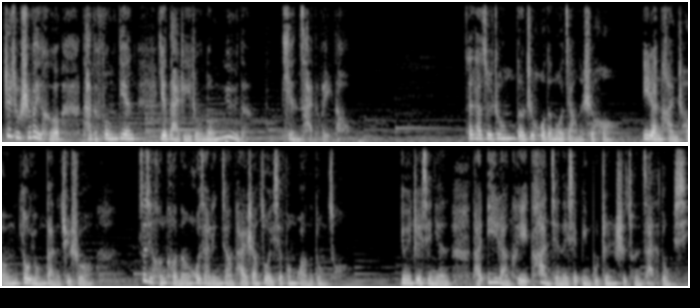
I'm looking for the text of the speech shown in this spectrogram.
这就是为何他的疯癫也带着一种浓郁的天才的味道。在他最终得知获得诺奖的时候，依然坦诚又勇敢的去说，自己很可能会在领奖台上做一些疯狂的动作，因为这些年他依然可以看见那些并不真实存在的东西，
